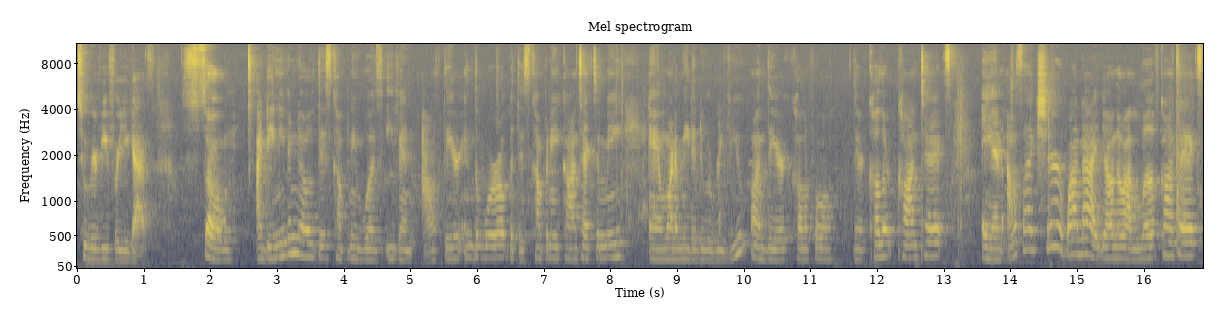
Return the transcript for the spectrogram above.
to review for you guys. So i didn't even know this company was even out there in the world but this company contacted me and wanted me to do a review on their colorful their color contacts and I was like sure why not? Y'all know I love contacts.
